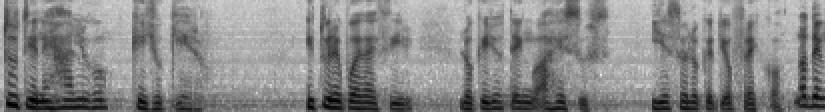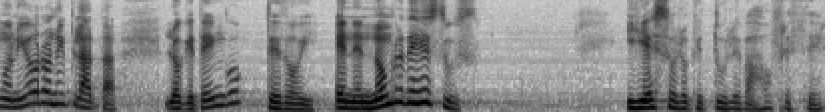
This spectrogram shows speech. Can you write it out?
tú tienes algo que yo quiero. Y tú le puedas decir lo que yo tengo a Jesús y eso es lo que te ofrezco. No tengo ni oro ni plata. Lo que tengo, te doy. En el nombre de Jesús. Y eso es lo que tú le vas a ofrecer.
